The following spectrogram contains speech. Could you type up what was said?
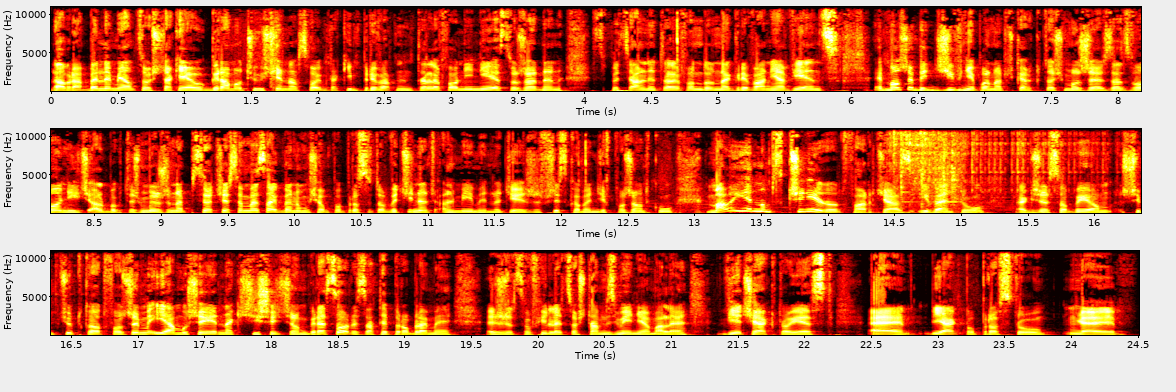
Dobra, będę miał coś takiego. Gram oczywiście na swoim takim prywatnym telefonie, nie jest to żaden specjalny telefon do nagrywania, więc e, może być dziwnie, bo na przykład ktoś może zadzwonić, albo ktoś może napisać SMS-a i będę musiał po prostu to wycinać, ale miejmy nadzieję, że wszystko będzie w porządku. Mamy jedną skrzynię do otwarcia z eventu, także sobie ją szybciutko otworzymy ja muszę jednak ciszyć tą grę. Sorry za te problemy, że co chwilę coś tam zmieniam, ale wiecie jak to jest, e, jak po prostu... E,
